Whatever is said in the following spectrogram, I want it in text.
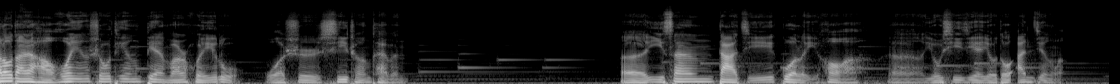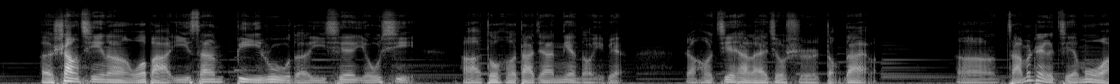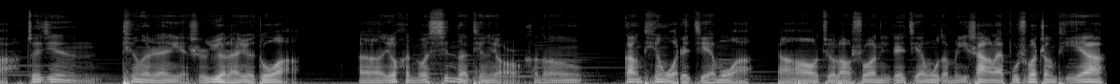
Hello，大家好，欢迎收听《电玩回忆录》，我是西城凯文。呃，E 三大集过了以后啊，呃，游戏界又都安静了。呃，上期呢，我把 E 三必入的一些游戏啊，都和大家念叨一遍，然后接下来就是等待了。呃，咱们这个节目啊，最近听的人也是越来越多啊。呃，有很多新的听友可能刚听我这节目啊，然后就老说你这节目怎么一上来不说正题呀？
